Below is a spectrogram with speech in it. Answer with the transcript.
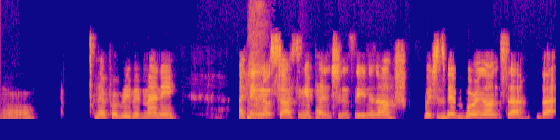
Oh, there have probably been many. I think not starting a pension soon enough, which is a bit of a boring answer, but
